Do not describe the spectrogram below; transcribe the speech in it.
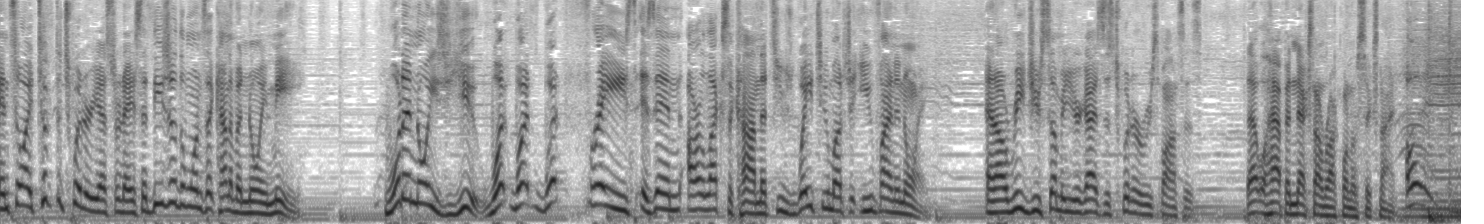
And so I took to Twitter yesterday. Said, these are the ones that kind of annoy me. What annoys you? What what what phrase is in our lexicon that's used way too much that you find annoying? And I'll read you some of your guys' Twitter responses. That will happen next on Rock 1069. Oh, oh.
